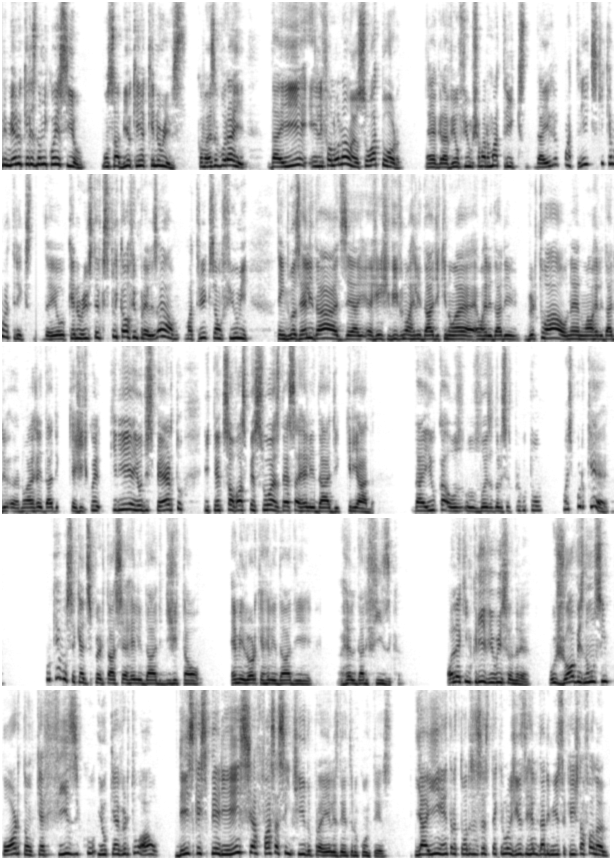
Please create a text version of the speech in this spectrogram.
Primeiro que eles não me conheciam, não sabiam quem é Ken Reeves, começa por aí. Daí ele falou, não, eu sou ator, é, gravei um filme chamado Matrix. Daí, Matrix? O que, que é Matrix? Daí o Ken Reeves teve que explicar o filme para eles. Ah, Matrix é um filme tem duas realidades, é, a gente vive numa realidade que não é, é uma realidade virtual, né, não é uma realidade, não é uma realidade que a gente queria, e eu desperto e tento salvar as pessoas dessa realidade criada. Daí o, os, os dois adolescentes perguntou, mas por quê? Por que você quer despertar se a realidade digital é melhor que a realidade, a realidade física? Olha que incrível isso, André. Os jovens não se importam o que é físico e o que é virtual, desde que a experiência faça sentido para eles dentro do contexto. E aí entra todas essas tecnologias de realidade mista que a gente está falando.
